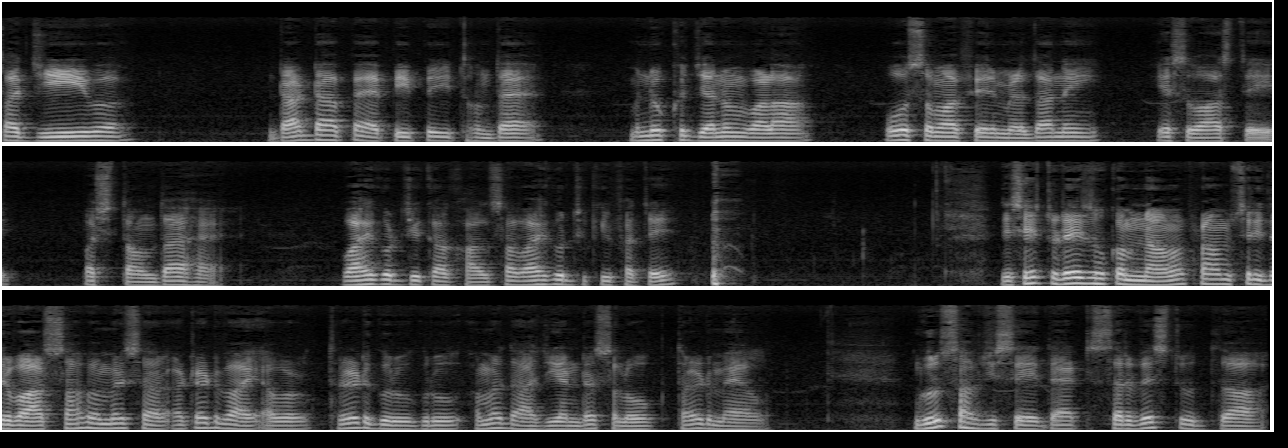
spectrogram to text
ਤਾਂ ਜੀਵ ਡਾਢਾ ਭੈ ਪੀਪੀਤ ਹੁੰਦਾ ਹੈ। ਮਨੁੱਖ ਜਨਮ ਵਾਲਾ ਉਹ ਸਮਾਂ ਫਿਰ ਮਿਲਦਾ ਨਹੀਂ, ਇਸ ਵਾਸਤੇ ਪਛਤਾਉਂਦਾ ਹੈ। ਵਾਹਿਗੁਰੂ ਜੀ ਕਾ ਖਾਲਸਾ, ਵਾਹਿਗੁਰੂ ਜੀ ਕੀ ਫਤਿਹ। This is today's Hukamnama from Sri Darbar Sahib Amritsar uttered by our third Guru, Guru Amar Das Ji under Salok, third Mail. Guru Sahib Ji said that service to the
